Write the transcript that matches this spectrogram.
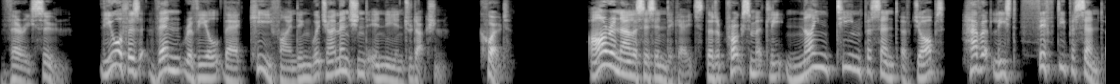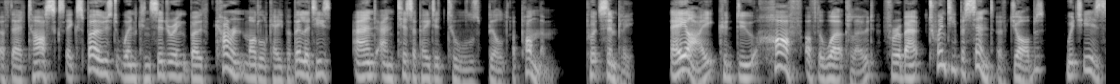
very soon. The authors then reveal their key finding, which I mentioned in the introduction. Quote Our analysis indicates that approximately 19% of jobs have at least 50% of their tasks exposed when considering both current model capabilities and anticipated tools built upon them. Put simply, AI could do half of the workload for about 20% of jobs, which is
